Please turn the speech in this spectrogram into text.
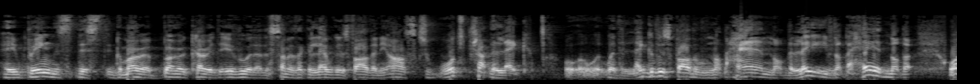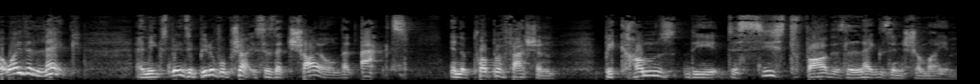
he brings this Gemara, Baruch Karid Ivu, that the son is like a leg of his father, and he asks, what's shut the leg? Where the leg of his father, not the hand, not the leg, not the head, not the, why, why the leg? And he explains a beautiful pshat. He says that child that acts in the proper fashion becomes the deceased father's legs in Shemayim.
